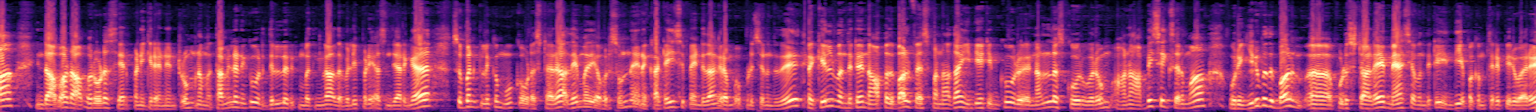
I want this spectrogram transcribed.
தான் இந்த அவார்டு அவரோட ஷேர் பண்ணிக்கிறேன் என்றும் நம்ம தமிழனுக்கு ஒரு தில் இருக்கும் பார்த்தீங்களா அதை வெளிப்படையாக செஞ்சாருங்க. சுபன் கில்லுக்கு மூக்க உடச்சிட்டாரு. அதே மாதிரி அவர் சொன்ன எனக்கு கடைசி பாயிண்ட் தாங்க ரொம்ப பிடிச்சிருந்தது. இப்போ கில் வந்துட்டு நாற்பது பால் ஃபேஸ் பண்ணாதான் இந்திய டீமுக்கு ஒரு நல்ல ஸ்கோர் வரும். ஆனால் அபிஷேக் சர்மா ஒரு இருபது பால் பிடிச்சிட்டாலே மேட்சை வந்துட்டு இந்திய பக்கம் திருப்பிடுவார்.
